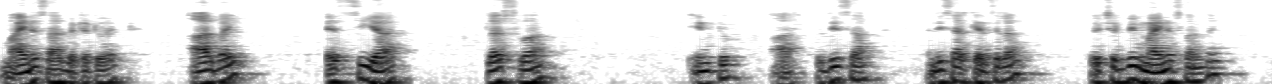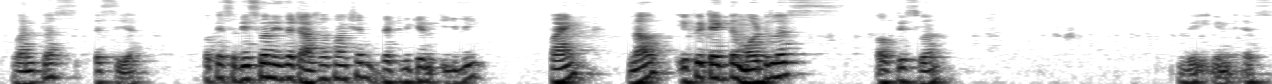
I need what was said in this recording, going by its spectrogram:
minus R better to write R by SCR plus 1 into R so these are and these are cancel out it should be minus 1 by 1 plus SCR. Okay, so this one is the transfer function that we can easily find. Now, if we take the modulus of this one, V in S,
